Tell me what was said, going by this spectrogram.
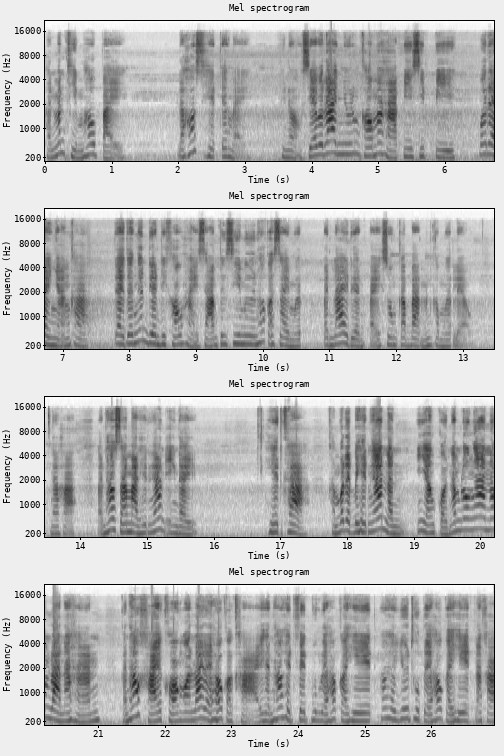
ขันมันถิ่มเฮาไป แล้วเฮาเฮ็ดจังไดพี่น้องเสียเวลาอยู่นํเขามาหาปี10ปีบ่าได้หยังค่ะได้แต่เงินเดือนที่เขาให้3ถึง4หมื่นเฮาก็ใส่หมดเป็นรายเดือนไปส่งกลับบ้านมันก็หมดแล้วนะคะอันเฮาสามารถเฮ็ดงานเองได้เฮ็ดค่ะ คันบ่ได้ไปเฮ็ดงานนั่นอีหยังก่อนน้ำโรงงานน้ำร้านอาหารคันเฮาขายของออนไลน์ได้เฮาก็ขายคันเฮาเฮ็ด Facebook ได้เฮาก็เฮ็ดเฮาเฮ็ด YouTube ได้เฮาก็เฮ็ดนะคะ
